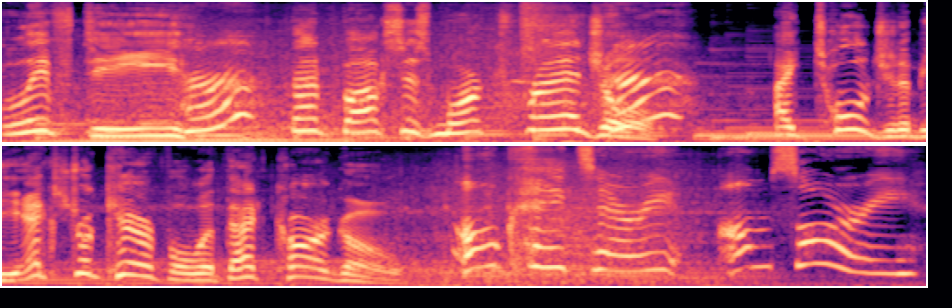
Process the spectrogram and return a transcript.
Lifty! Huh? That box is marked fragile. Huh? I told you to be extra careful with that cargo. Okay, Terry, I'm sorry.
